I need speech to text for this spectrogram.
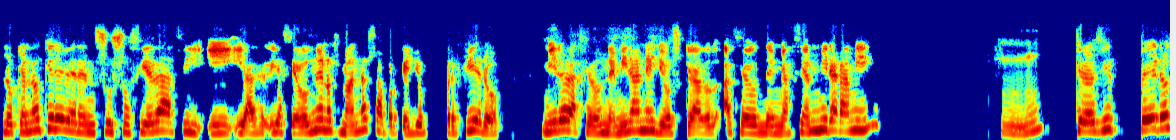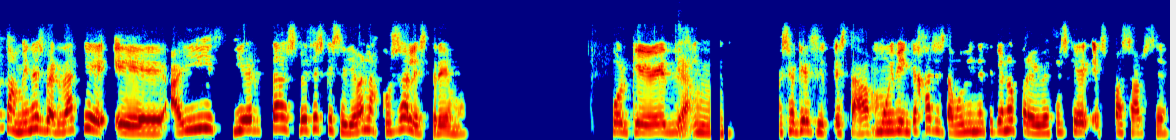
lo que no quiere ver en su sociedad y, y- y ha- y hacia dónde nos manda, o sea, porque yo prefiero mirar hacia donde miran ellos que hacia donde me hacían mirar a mí, Ujú. quiero decir, pero también es verdad que eh, hay ciertas veces que se llevan las cosas al extremo. Porque. O sea, quiero decir, está muy bien quejarse, está muy bien decir que no, pero hay veces que es pasarse.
